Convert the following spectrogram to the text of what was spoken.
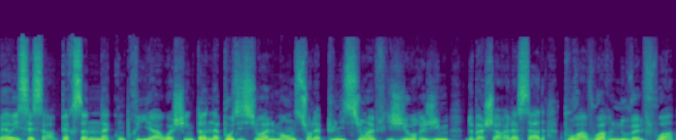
Mais oui, c'est ça. Personne n'a compris à Washington la position allemande sur la punition infligée au régime de Bachar al-Assad pour avoir une nouvelle fois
